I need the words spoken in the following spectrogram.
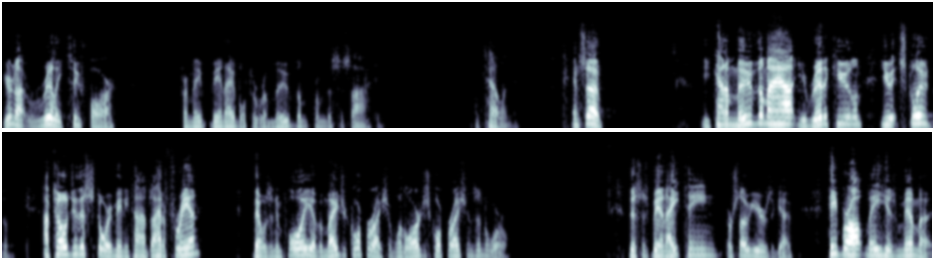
you're not really too far from being able to remove them from the society. I'm telling you. And so, you kind of move them out, you ridicule them, you exclude them. I've told you this story many times. I had a friend that was an employee of a major corporation, one of the largest corporations in the world. This has been 18 or so years ago. He brought me his memos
